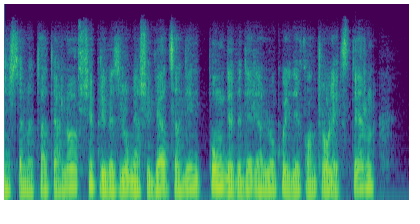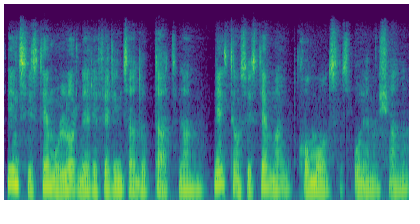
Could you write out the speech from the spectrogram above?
nici sănătatea lor și privesc lumea și viața din punct de vedere al locului de control extern, fiind sistemul lor de referință adoptat. Da? Este un sistem mai comod, să spunem așa. Da?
